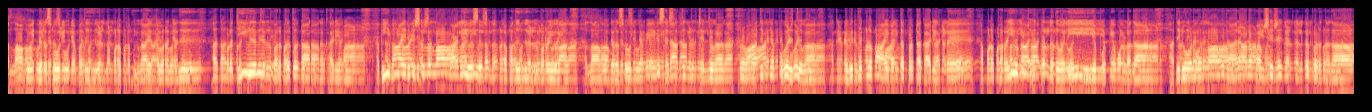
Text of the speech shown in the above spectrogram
അള്ളാഹുവിന്റെ റസൂലിന്റെ മതകൾ നമ്മൾ മുളപ്പിക്കുക എന്ന് പറഞ്ഞത് അത് നമ്മുടെ ജീവിതത്തിൽ പറക്കത്തുണ്ടാകുന്ന കാര്യമാണ്. തങ്ങളുടെ മതകൾ പറയുക അള്ളാഹുവിന്റെ റസൂലിന്റെ മേൽ സലാത്തുകൾ ചെല്ലുക പ്രവാചകനെ പുകഴ്ത്തുക അങ്ങനെ വിധങ്ങളുമായി ബന്ധപ്പെട്ട കാര്യങ്ങളെ നമ്മൾ പറയുക എന്നുള്ളത് വലിയ പുണ്യമുള്ളതാണ്. അതിലൂടെ അള്ളാഹു ധാരാളം ഐശ്വര്യങ്ങൾ നൽകപ്പെടുന്നതാണ്.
